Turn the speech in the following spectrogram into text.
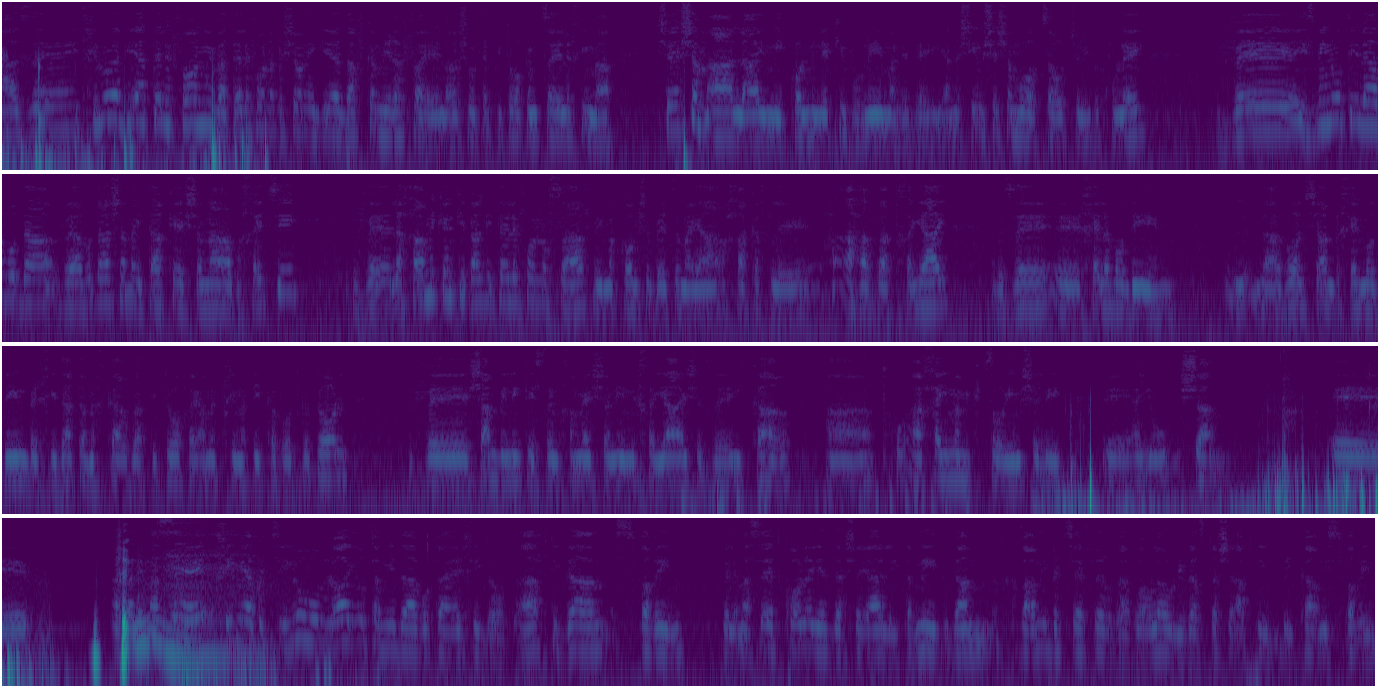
אז uh, התחילו להגיע טלפונים, והטלפון הראשון הגיע דווקא מרפאל, הרשות לפיתוח אמצעי לחימה, ששמעה עליי מכל מיני כיוונים על ידי אנשים ששמעו הרצאות שלי וכולי, והזמינו אותי לעבודה, והעבודה שם הייתה כשנה וחצי. ולאחר מכן קיבלתי טלפון נוסף ממקום שבעצם היה אחר כך לאהבת חיי, וזה אה, חיל המודיעין. לעבוד שם בחיל מודיעין ביחידת המחקר והפיתוח היה מבחינתי כבוד גדול, ושם ביליתי 25 שנים מחיי, שזה עיקר החיים המקצועיים שלי אה, היו שם. אבל למעשה כימיה וצילום לא היו תמיד אהבותיי היחידות. אהבתי גם ספרים, ולמעשה את כל הידע שהיה לי תמיד, גם כבר מבית ספר ועבור לאוניברסיטה שאהבתי בעיקר מספרים.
